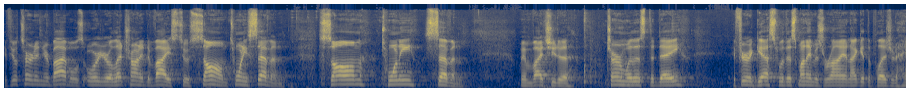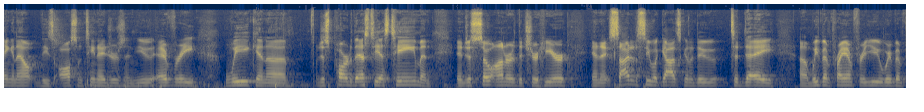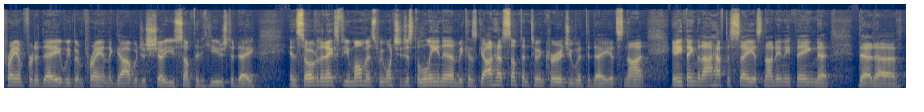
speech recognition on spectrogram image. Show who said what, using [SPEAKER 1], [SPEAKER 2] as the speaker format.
[SPEAKER 1] If you'll turn in your Bibles or your electronic device to Psalm 27, Psalm 27. We invite you to turn with us today. If you're a guest with us, my name is Ryan. I get the pleasure to hanging out with these awesome teenagers and you every week, and uh, just part of the STS team, and, and just so honored that you're here and excited to see what God's going to do today um, we've been praying for you. We've been praying for today. We've been praying that God would just show you something huge today. And so, over the next few moments, we want you just to lean in because God has something to encourage you with today. It's not anything that I have to say, it's not anything that, that, uh,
